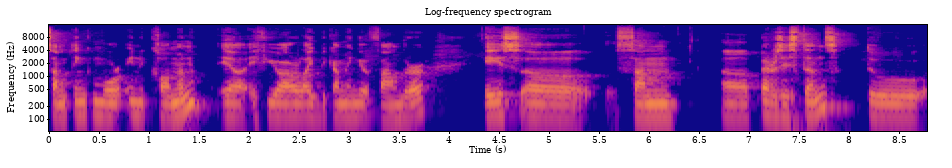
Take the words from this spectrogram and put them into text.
something more in common uh, if you are like becoming a founder is uh, some uh, persistence to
